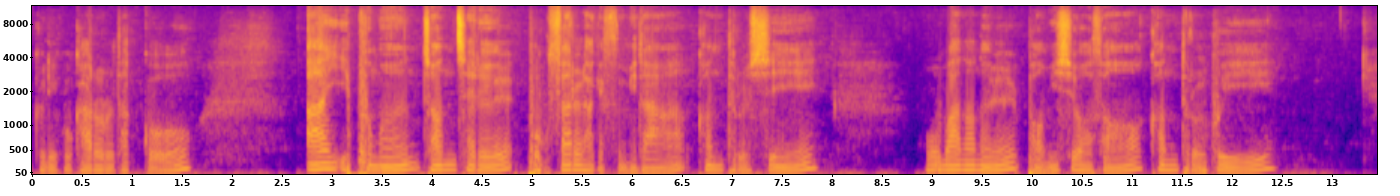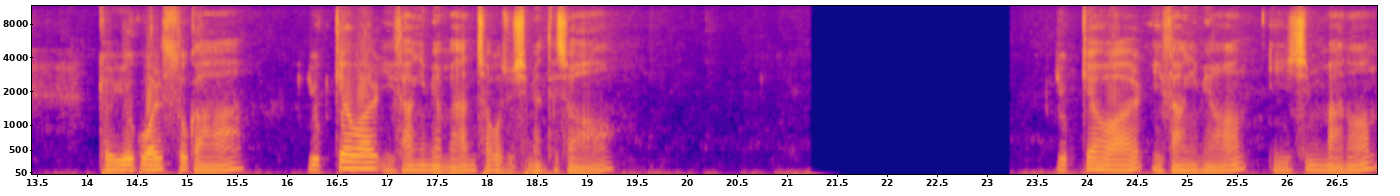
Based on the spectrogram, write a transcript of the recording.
그리고 가로를 닫고 if문 전체를 복사를 하겠습니다. 컨트롤 C 5만원을 범위 씌워서 컨트롤 V 교육 월수가 6개월 이상이면만 적어주시면 되죠. 6개월 이상이면 20만원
